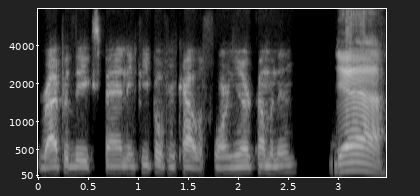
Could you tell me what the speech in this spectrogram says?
rapidly expanding. People from California are coming in. Yeah.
